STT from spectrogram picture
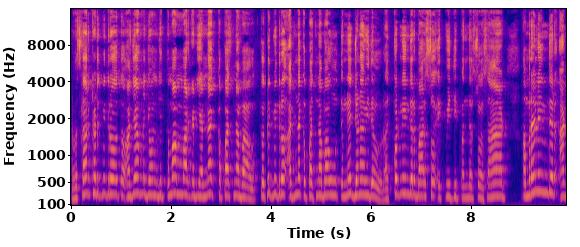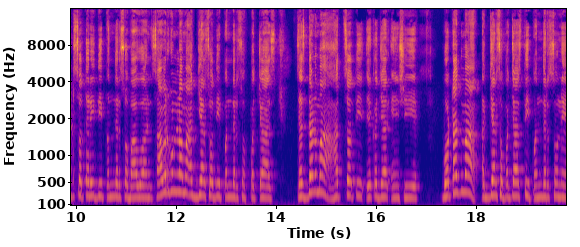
નમસ્કાર, ખેડૂત મિત્રો. તો આજે આપણે જોવાનું છે તમામ માર્કેટ યાર્ડના કપાસના ભાવ. તો ખેડૂત મિત્રો, આજના કપાસના ભાવ હું તમને જણાવી દઉં. રાજકોટની અંદર બારસો એકવીસથી પંદરસો સાઠ અમરેલીની અંદર આઠસો ત્રીસથી પંદરસો બાવન, સાવરકુંડલામાં અગિયારસો થી પંદરસો પચાસ, જસદણમાં સાતસો થી એક હજાર એંશી, બોટાદમાં અગિયારસો પચાસથી પંદરસો ને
